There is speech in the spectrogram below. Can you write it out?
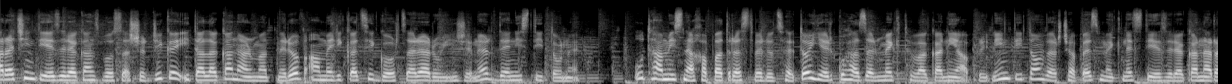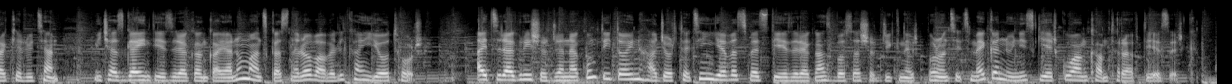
Առաջին տիեզերական զբոսաշրջիկը իտալական արմատներով ամերիկացի գործարար ու ինժեներ Դենիս Տիտոն է։ 8 ամիս նախապատրաստվելուց հետո 2001 թվականի ապրիլին Տիտոն վերջապես մեկնեց տիեզերական առաքելության, միջազգային տիեզերական կայանում անցկացնելով ավելի քան 7 օր։ Այդ ծրագրի շրջանակում Տիտոին հաջորդեցին եւս 6 տիեզերական զբոսաշրջիկներ, որոնցից մեկը նույնիսկ երկու անգամ թռավ տիեզերք։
